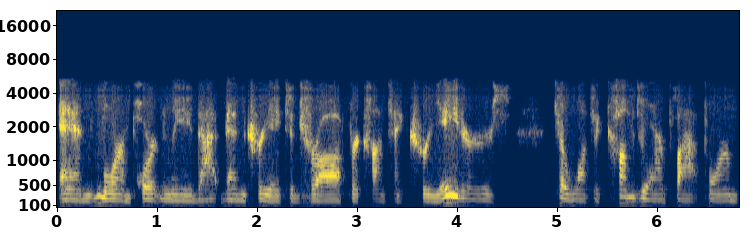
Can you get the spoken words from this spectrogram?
And more importantly, that then creates a draw for content creators to want to come to our platform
